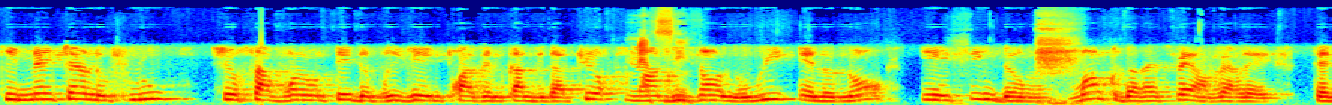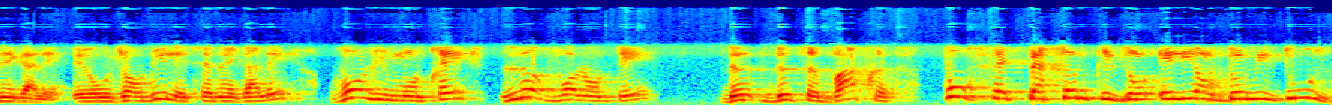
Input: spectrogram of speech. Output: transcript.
qui maintient le flou sur sa volonté de briguer une troisième candidature en disant le oui et le non, qui est signe d'un manque de respect envers les Sénégalais. Et aujourd'hui, les Sénégalais vont lui montrer leur volonté de, de se battre pour cette personne qu'ils ont élue en 2012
